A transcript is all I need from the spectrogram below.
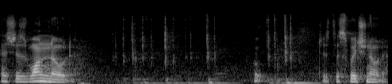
It's just one node. just a switch node.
